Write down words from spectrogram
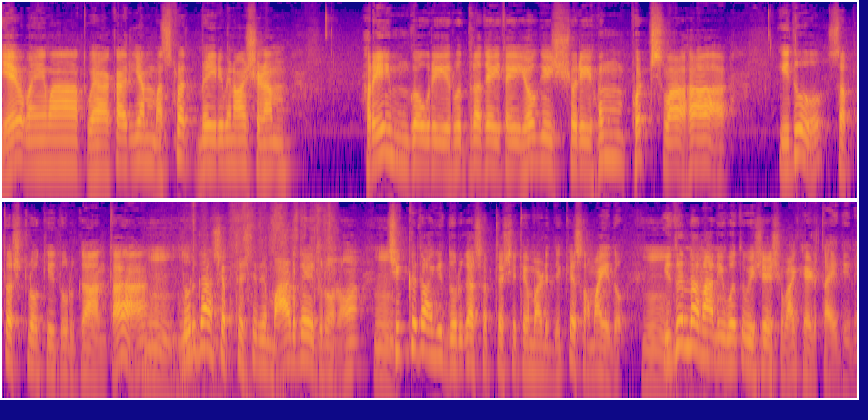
एवमेमा त्वया कार्यम् अस्मद्वैर्विनाशिनम्। ದೇವಿ ದುರ್ಗೆ ದೇವಿ ನಮಸ್ತತೆ ಸರ್ವಮಾನಪ್ರಶಮನಂ ತ್ರೈಲೋಕ್ಯಸ್ಯ ಅಖಿಲೇಶ್ವರಿ ಇದು ಸಪ್ತಶ್ಲೋಕಿ ದುರ್ಗಾ ಅಂತ. ದುರ್ಗಾ ಸಪ್ತಶತಿ ಮಾಡದೇ ಇದ್ರು ಚಿಕ್ಕದಾಗಿ ದುರ್ಗಾ ಸಪ್ತಶತಿ ಮಾಡಿದ್ದಕ್ಕೆ ಸಮ ಇದು. ಇದನ್ನ ನಾನು ಇವತ್ತು ವಿಶೇಷವಾಗಿ ಹೇಳ್ತಾ ಇದ್ದೀನಿ.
